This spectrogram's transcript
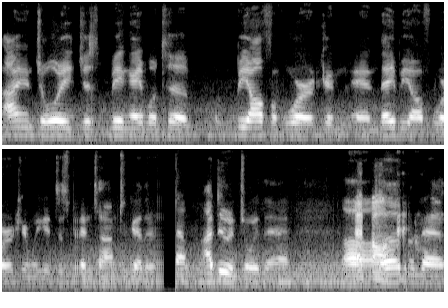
I enjoy just being able to be off of work and, and they be off work and we get to spend time together. I do enjoy that. Uh, other than that,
